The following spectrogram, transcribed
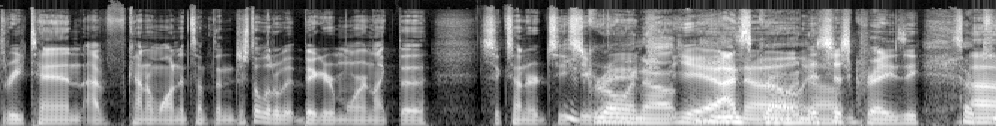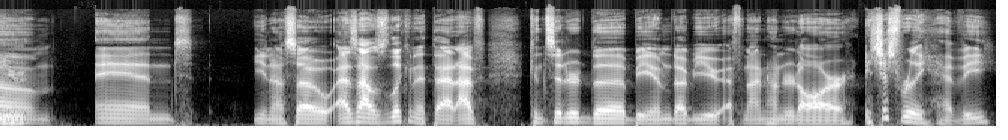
310, I've kind of wanted something just a little bit bigger, more in like the 600 cc He's growing range. up. Yeah, He's I know. It's up. just crazy. so cute. Um, and you know, so as I was looking at that, I've considered the BMW F900R. It's just really heavy.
